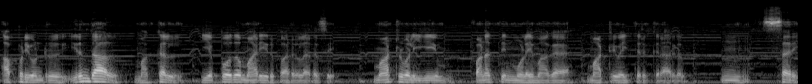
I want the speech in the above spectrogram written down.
அப்படி ஒன்று இருந்தால் மக்கள் எப்போதோ மாறியிருப்பார்கள் அரசே. மாற்று வழியையும் பணத்தின் மூலயமாக மாற்றி வைத்திருக்கிறார்கள். ம் சரி.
